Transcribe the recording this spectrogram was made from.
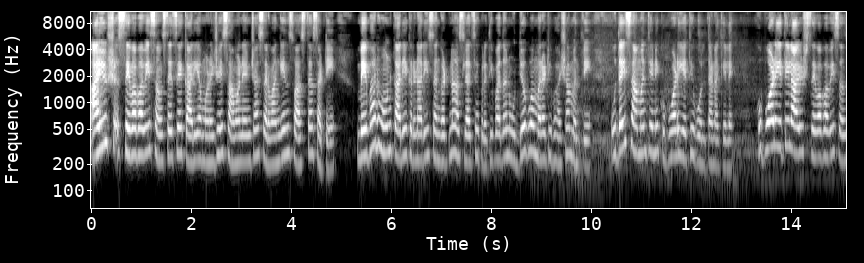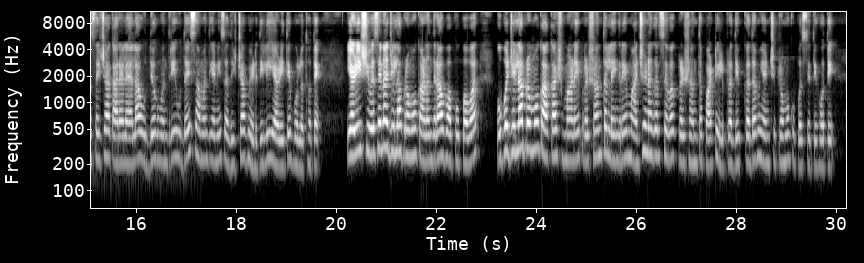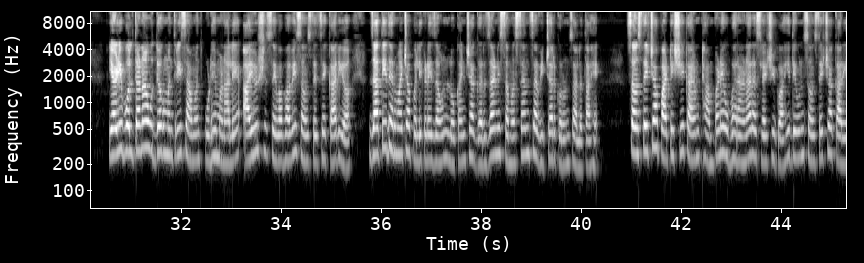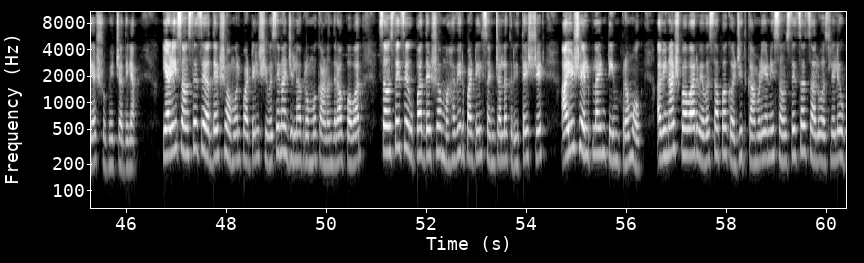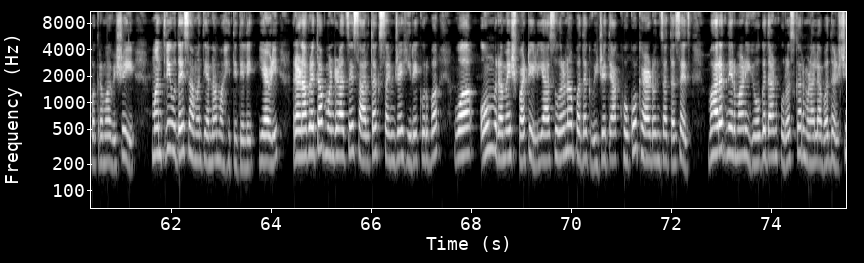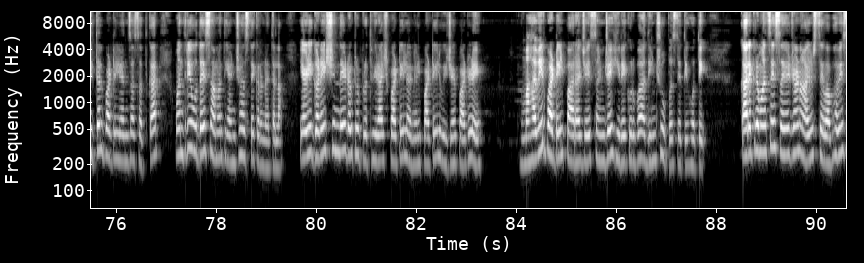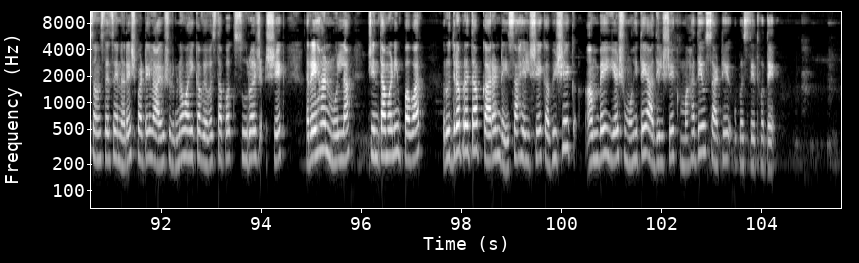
आयुष सेवाभावी संस्थेचे कार्य म्हणजे सामान्यांच्या सर्वांगीण स्वास्थ्यासाठी बेभान होऊन कार्य करणारी संघटना असल्याचे प्रतिपादन उद्योग व मराठी भाषा मंत्री उदय सामंत यांनी कुपवाड येथे बोलताना केले. कुपवाड येथील आयुष सेवाभावी संस्थेच्या कार्यालयाला उद्योगमंत्री उदय सामंत यांनी सदिच्छा भेट दिली यावेळी ते बोलत होते. यावेळी शिवसेना जिल्हा प्रमुख आनंदराव बापू पवार उपजिल्हा प्रमुख आकाश माने प्रशांत लेंगरे माजी नगरसेवक प्रशांत पाटील प्रदीप कदम यांची प्रमुख उपस्थिती होती. यावेळी बोलताना उद्योगमंत्री सामंत पुढे म्हणाले आयुष सेवाभावी संस्थेचे कार्य जाती धर्माच्या पलीकडे जाऊन लोकांच्या गरजा आणि समस्यांचा विचार करून चालत आहे. संस्थेच्या पाठीशी कायम ठामपणे उभा राहणार असल्याची ग्वाही देऊन संस्थेच्या कार्यास शुभेच्छा दिल्या. यावेळी संस्थेचे अध्यक्ष अमोल पाटील शिवसेना जिल्हा प्रमुख आनंदराव पवार संस्थेचे उपाध्यक्ष महावीर पाटील संचालक रितेश शेठ आयुष हेल्पलाईन टीम प्रमुख अविनाश पवार व्यवस्थापक अजित कांबळे यांनी संस्थेचा चालू असलेल्या उपक्रमाविषयी मंत्री उदय सामंत यांना माहिती दिली. यावेळी रणाप्रताप मंडळाचे सार्थक संजय हिरेकुर्ब व ओम रमेश पाटील या सुवर्ण पदक विजेत्या खो खो खेळाडूंचा तसेच भारत निर्माण योगदान पुरस्कार मिळाल्याबद्दल शीतल पाटील यांचा सत्कार मंत्री उदय सामंत यांच्या हस्ते करण्यात आला. यावेळी गणेश शिंदे डॉक्टर पृथ्वीराज पाटील अनिल पाटील विजय पाटळे महावीर पाटील पाराजय संजय हिरेकुर्बा आदींची उपस्थिती होती. कार्यक्रमाचे संयोजन आयुष सेवाभावी संस्थेचे नरेश पाटील आयुष रुग्णवाहिका व्यवस्थापक सूरज शेख रेहान मुल्ला चिंतामणी पवार रुद्रप्रताप कारंडे साहिल शेख अभिषेक आंबे यश मोहिते आदिल शेख महादेव साठे उपस्थित होते.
